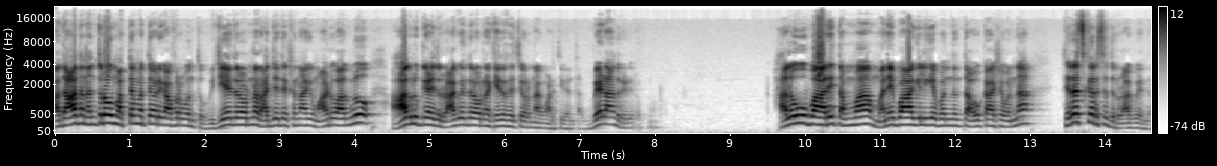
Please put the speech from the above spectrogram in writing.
ಅದಾದ ನಂತರವೂ ಮತ್ತೆ ಮತ್ತೆ ಅವರಿಗೆ ಆಫರ್ ಬಂತು. ವಿಜಯೇಂದ್ರ ಅವ್ರನ್ನ ರಾಜ್ಯಾಧ್ಯಕ್ಷನಾಗಿ ಮಾಡುವಾಗಲೂ ಆಗಲೂ ಕೇಳಿದರು, ರಾಘವೇಂದ್ರ ಅವ್ರನ್ನ ಕೇಂದ್ರ ಸಚಿವರನ್ನಾಗಿ ಮಾಡ್ತೀವಿ ಅಂತ. ಬೇಡ ಅಂದ್ರೆ ಯಡಿಯೂರಪ್ಪನವರು ಹಲವು ಬಾರಿ ತಮ್ಮ ಮನೆ ಬಾಗಿಲಿಗೆ ಬಂದಂಥ ಅವಕಾಶವನ್ನು ತಿರಸ್ಕರಿಸಿದ್ರು ರಾಘವೇಂದ್ರ.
